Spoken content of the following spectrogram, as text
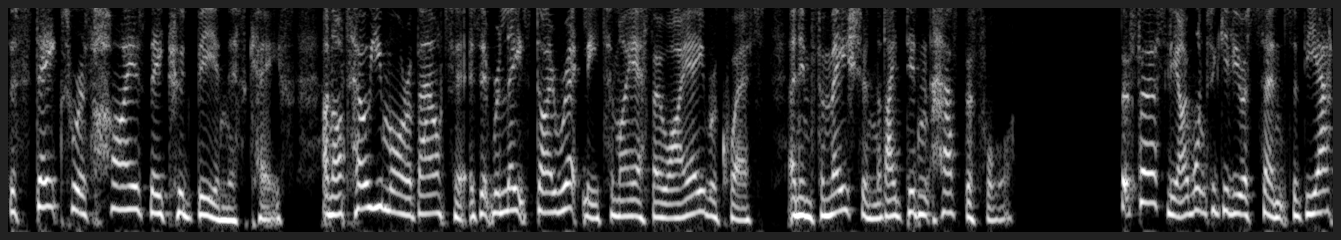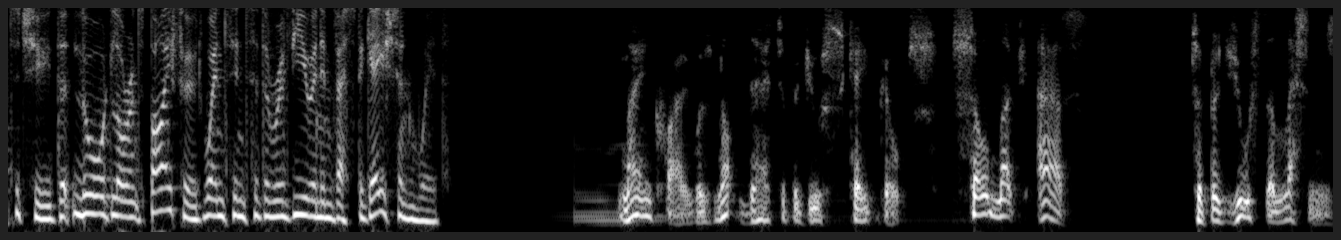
The stakes were as high as they could be in this case, and I'll tell you more about it as it relates directly to my FOIA request and information that I didn't have before. But firstly, I want to give you a sense of the attitude that Lord Lawrence Byford went into the review and investigation with my inquiry was not there to produce scapegoats so much as to produce the lessons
